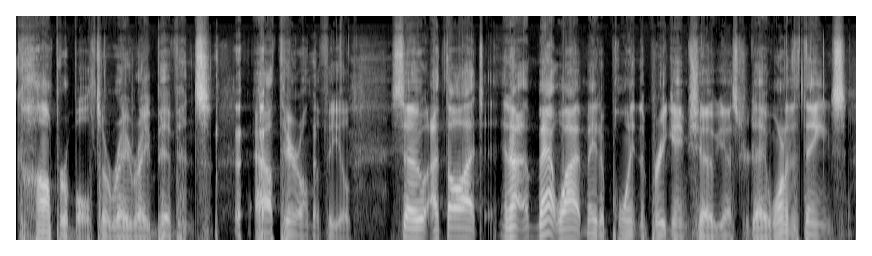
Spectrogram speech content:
comparable to Ray Ray Bivens out there on the field. So I thought, and I, Matt White made a point in the pregame show yesterday. One of the things –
